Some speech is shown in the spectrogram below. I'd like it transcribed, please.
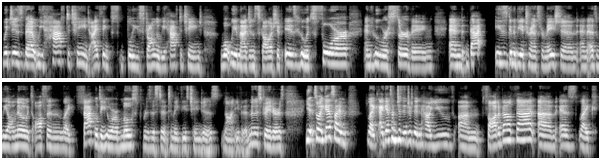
which is that we have to change i think believe strongly we have to change what we imagine scholarship is who it's for and who we're serving and that is going to be a transformation. And as we all know it's often like faculty who are most resistant to make these changes not even administrators. Yeah so i guess i'm like i guess i'm just interested in how you've um, thought about that um, as like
